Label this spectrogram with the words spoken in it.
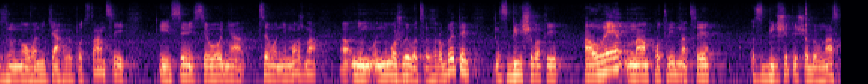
зруйновані тягові підстанції. І сьогодні цього не можна, неможливо це зробити, збільшувати. Але нам потрібно це збільшити, щоб у нас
